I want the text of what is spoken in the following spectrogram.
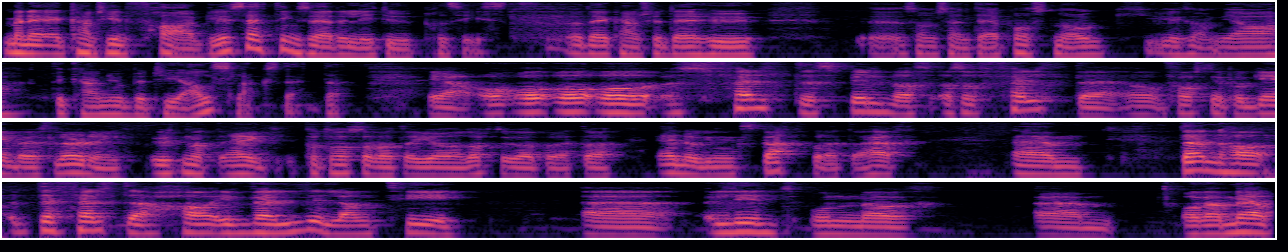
Men det er, kanskje i en faglig setting så er det litt upresist. Og det er kanskje det hun eh, som sendte e-posten òg liksom Ja, det kan jo bety all slags, dette. Ja, og, og, og, og feltet spillbas, altså feltet og forskning på game-based learning, uten at jeg, på tross av at jeg gjør en doktorgrad på dette, er noen ekspert på dette her, den har, det feltet har i veldig lang tid uh, lidd under um, å være mer,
